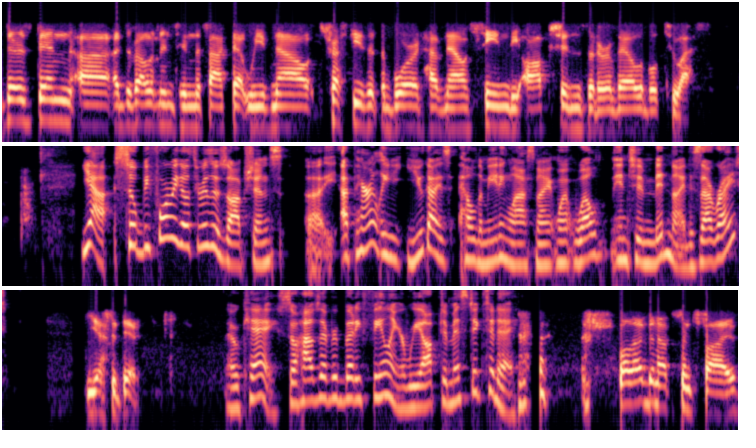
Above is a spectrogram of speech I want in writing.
there's been uh, a development in the fact that we've now trustees at the board have now seen the options that are available to us. Yeah. So before we go through those options, uh, apparently you guys held a meeting last night, went well into midnight. Is that right? Yes, it did. Okay. So, how's everybody feeling? Are we optimistic today? well, I've been up since five,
